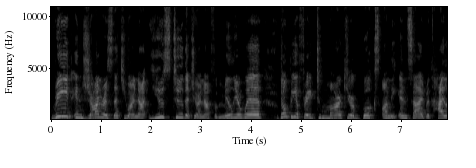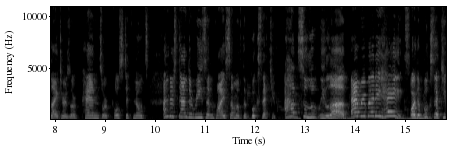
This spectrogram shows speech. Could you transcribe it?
Read in genres that you are not used to, that you are not familiar with. Don't be afraid to mark your books on the inside with highlighters or pens or post it notes. Understand the reason why some of the books that you absolutely love, everybody hates, or the books that you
